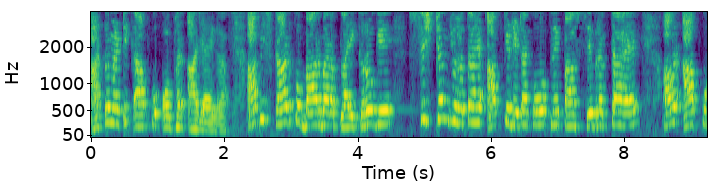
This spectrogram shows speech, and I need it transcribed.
ऑटोमेटिक आपको ऑफ़र आ जाएगा। आप इस कार्ड को बार बार अप्लाई करोगे सिस्टम जो होता है, आपके डेटा को अपने पास सेव रखता है और आपको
